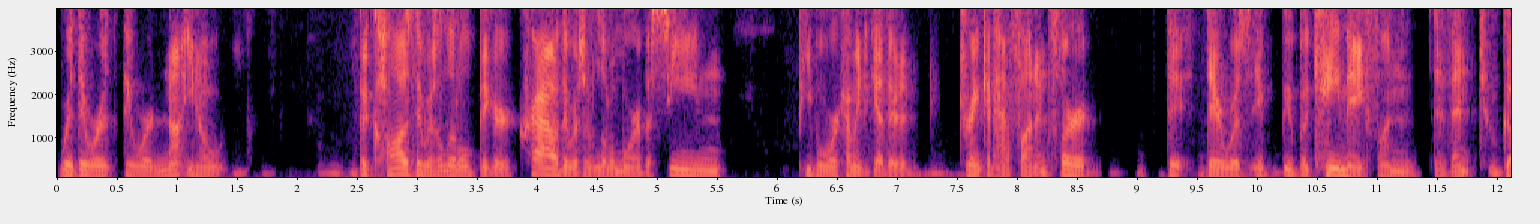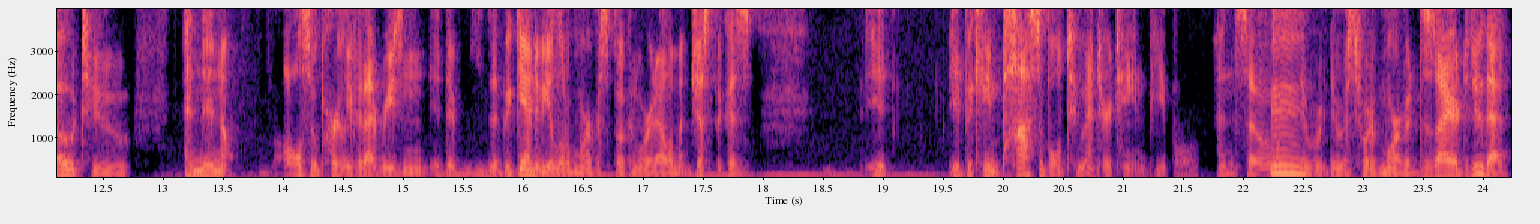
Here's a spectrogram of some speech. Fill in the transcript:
where they were they were not you know because there was a little bigger crowd, there was a little more of a scene. People were coming together to drink and have fun and flirt. There was it, it became a fun event to go to, and then also partly for that reason, there, there, began to be a little more of a spoken word element just because it it became possible to entertain people, and so mm. there, were, there was sort of more of a desire to do that.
